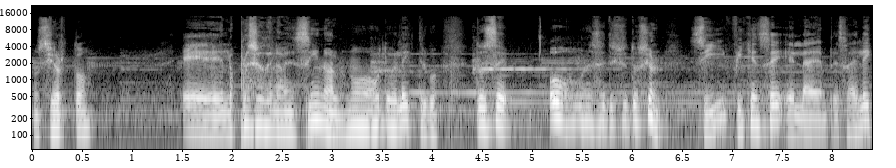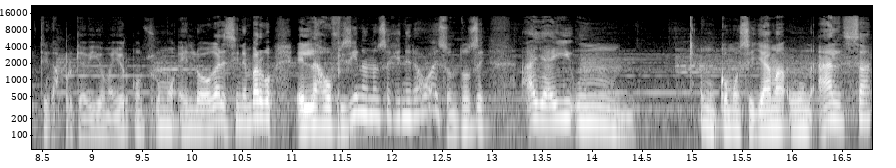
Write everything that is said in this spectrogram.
¿no es cierto? Eh, los precios de la benzina, los nuevos autos eléctricos. Entonces, ojo con esa situación. Sí, fíjense en las empresas eléctricas, porque ha habido mayor consumo en los hogares. Sin embargo, en las oficinas no se ha generado eso. Entonces, hay ahí un, un ¿cómo se llama? Un alza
